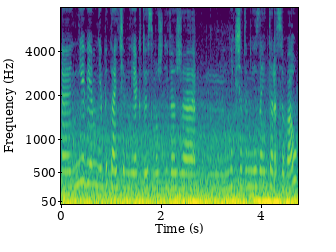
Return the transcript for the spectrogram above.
E, nie wiem, nie pytajcie mnie, jak to jest możliwe, że mm, nikt się tym nie zainteresował,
